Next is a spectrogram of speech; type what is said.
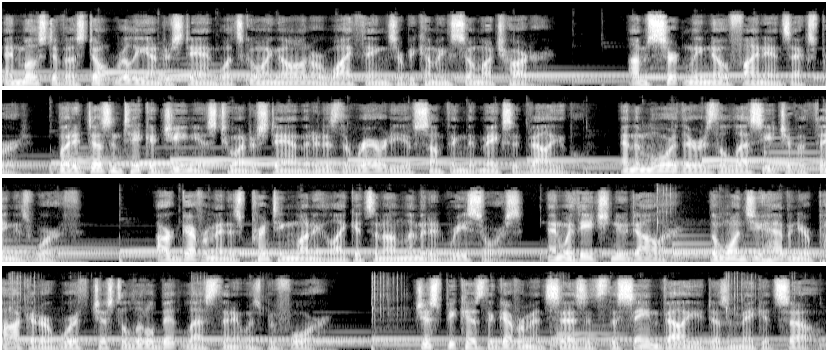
and most of us don't really understand what's going on or why things are becoming so much harder. I'm certainly no finance expert, but it doesn't take a genius to understand that it is the rarity of something that makes it valuable, and the more there is, the less each of a thing is worth. Our government is printing money like it's an unlimited resource, and with each new dollar, the ones you have in your pocket are worth just a little bit less than it was before. Just because the government says it's the same value doesn't make it so.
